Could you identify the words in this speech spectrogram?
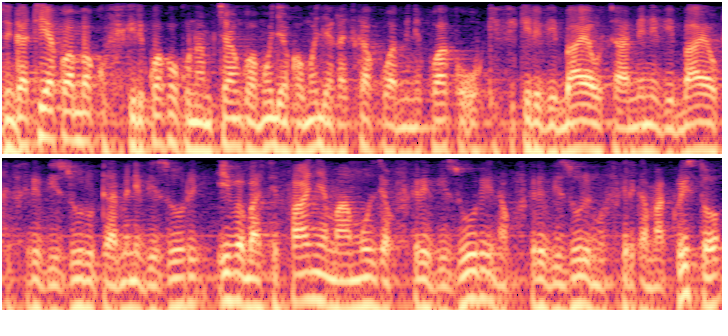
Zingatia kwamba kufikiri kwako kuna mchango wa moja kwa moja katika kuamini kwako. Ukifikiri vibaya utaamini vibaya. Ukifikiri vizuri utaamini vizuri. Hivyo basi fanya maamuzi ya kufikiri vizuri na kufikiri vizuri ni kufikiri kama kristo.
